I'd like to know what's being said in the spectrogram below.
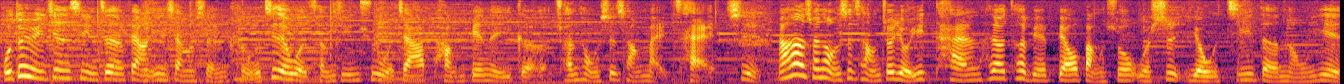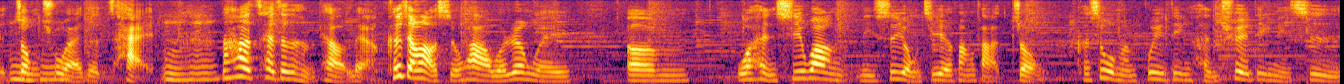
我对于一件事情真的非常印象深刻。我记得我曾经去我家旁边的一个传统市场买菜，是，然后传统市场就有一摊，他就特别标榜说我是有机的农业种出来的菜。嗯哼，那他的菜真的很漂亮。可是讲老实话，我认为，嗯，我很希望你是有机的方法种。可是我们不一定很确定你是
